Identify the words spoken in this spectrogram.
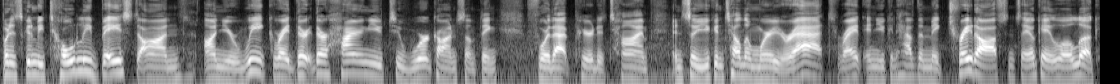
but it's going to be totally based on on your week, right? They're they're hiring you to work on something for that period of time, and so you can tell them where you're at, right? And you can have them make trade-offs and say, okay, well, look,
